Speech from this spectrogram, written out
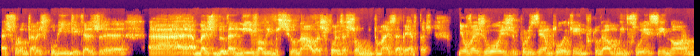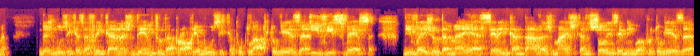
as fronteiras políticas, eh, mas a nível emocional as coisas são muito mais abertas. Eu vejo hoje, por exemplo, aqui em Portugal, uma influência enorme das músicas africanas dentro da própria música popular portuguesa e vice-versa. E vejo também a serem cantadas mais canções em língua portuguesa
